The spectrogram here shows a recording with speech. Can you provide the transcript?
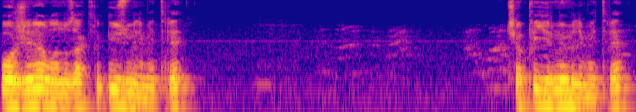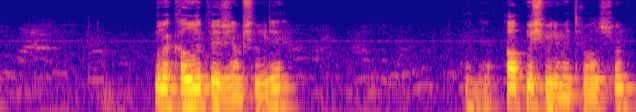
Orijinal olan uzaklık 100 mm. Çapı 20 mm. Buna kalınlık vereceğim şimdi. Yani 60 mm olsun.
